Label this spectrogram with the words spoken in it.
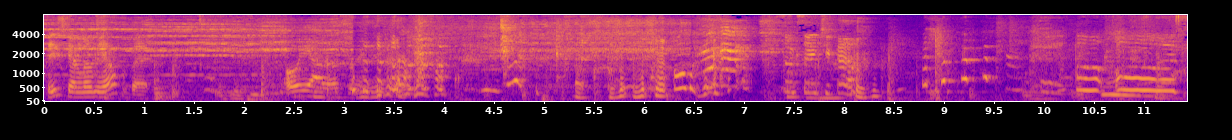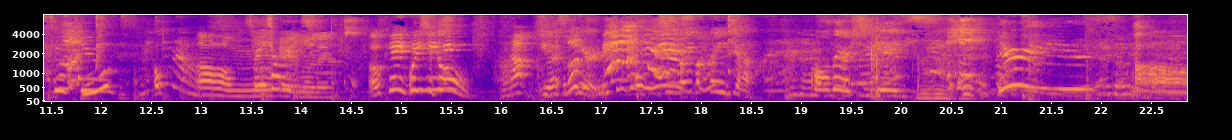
They just gotta learn the alphabet. Oh yeah, that's right. Oh my god! So excited you fell. oh, oh, that's too cute. Oh, man. Okay, Luna. Okay, Where'd she go? Now, you have to look. Here. Mickey's Oh, she's right behind you. Oh, there she is. There he is. Oh.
